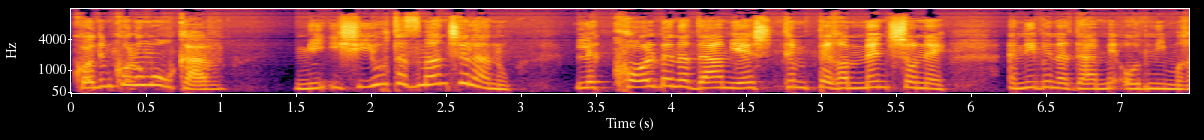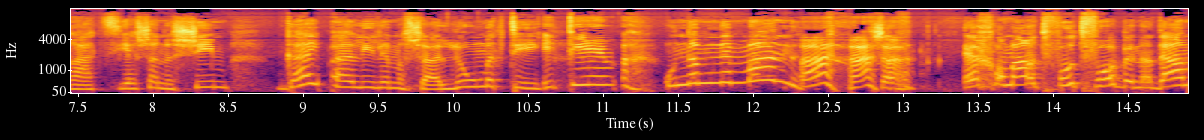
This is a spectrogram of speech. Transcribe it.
קודם כל הוא מורכב מאישיות הזמן שלנו. לכל בן אדם יש טמפרמנט שונה. אני בן אדם מאוד נמרץ, יש אנשים, גיא בעלי למשל, לעומתי, איטים. הוא נמנמן. עכשיו, איך לומר, טפו טפו, הבן אדם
